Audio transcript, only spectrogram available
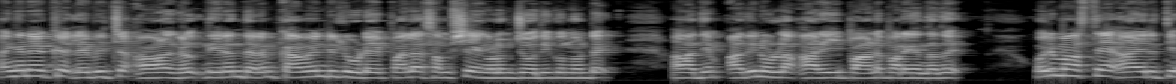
അങ്ങനെയൊക്കെ ലഭിച്ച ആളുകൾ നിരന്തരം കമന്റിലൂടെ പല സംശയങ്ങളും ചോദിക്കുന്നുണ്ട്. ആദ്യം അതിനുള്ള അറിയിപ്പാണ് പറയുന്നത്. ഒരു മാസത്തെ ആയിരത്തി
